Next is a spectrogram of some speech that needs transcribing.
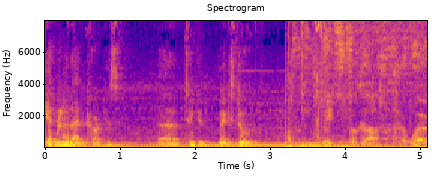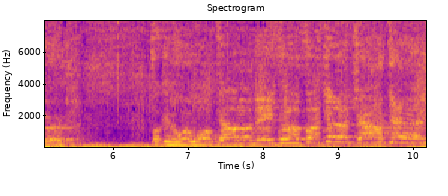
Get rid of that carcass. Uh, take it next door. A word. Fucking whore walked out on me for a fucking accountant!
